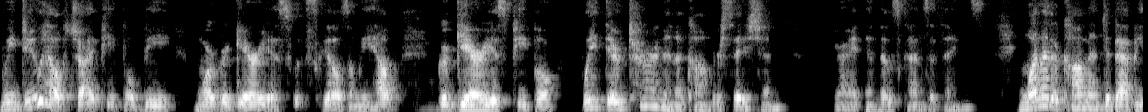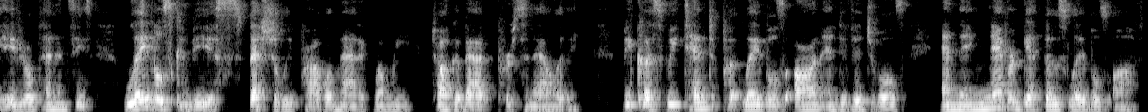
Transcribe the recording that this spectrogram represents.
We do help shy people be more gregarious with skills, and we help gregarious people wait their turn in a conversation, right? And those kinds of things. One other comment about behavioral tendencies labels can be especially problematic when we talk about personality because we tend to put labels on individuals and they never get those labels off.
